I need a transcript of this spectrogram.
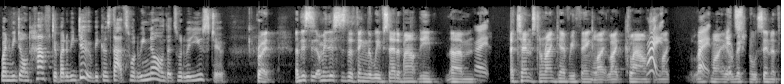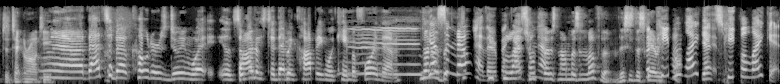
when we don't have to, but we do because that's what we know, that's what we're used to. Right. And this is, I mean, this is the thing that we've said about the um, Right. attempts to rank everything like like cloud, Right. like like Right. my It's- original sin of to technorati. Yeah, that's about coders doing what looks Well, no, no, obvious to them but- and copying what came before them. No, Yes but and no, Heather, People but latch yes and onto no. those numbers and love them. This is the But scary people part. like Yes. it. People like it.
